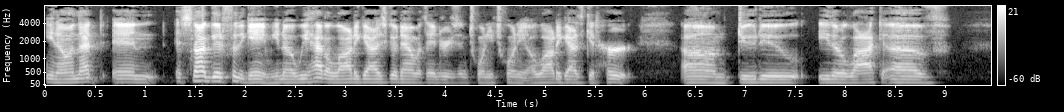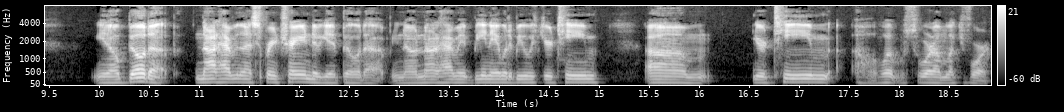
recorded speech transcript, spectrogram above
you know, and that, and it's not good for the game. You know, we had a lot of guys go down with injuries in 2020. A lot of guys get hurt um, due to either lack of, you know, build up, not having that spring training to get built up, you know, not having, being able to be with your team, um, your team. Oh, what's the word I'm looking for?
